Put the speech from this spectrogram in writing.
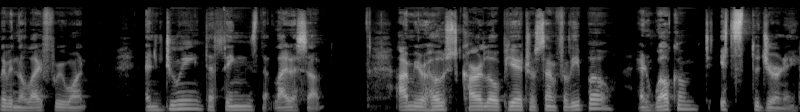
living the life we want, and doing the things that light us up. I'm your host, Carlo Pietro Sanfilippo, and welcome to It's the Journey.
